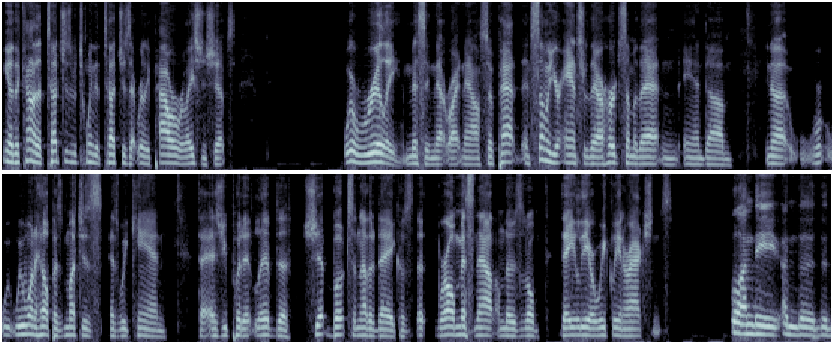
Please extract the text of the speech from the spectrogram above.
You know, the kind of the touches between the touches that really power relationships. We're really missing that right now. So Pat, and some of your answer there, I heard some of that, and and um, you know, we, we want to help as much as as we can to, as you put it, live to ship books another day because we're all missing out on those little daily or weekly interactions. Well, and the and the the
